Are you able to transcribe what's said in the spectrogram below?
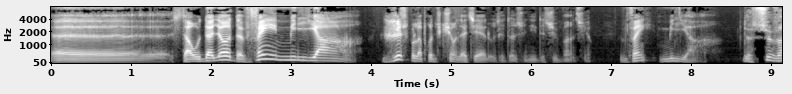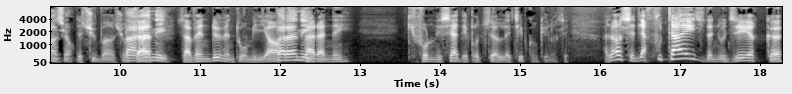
euh, c'était au-delà de 20 milliards juste pour la production laitière aux États-Unis de subventions. 20 milliards De subventions. de subventions. Par Ça- année. Ça 22, 23 milliards Par année. qui fournissaient à des producteurs laitiers pour concurrencer. Alors, c'est de la foutaise de nous dire que.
